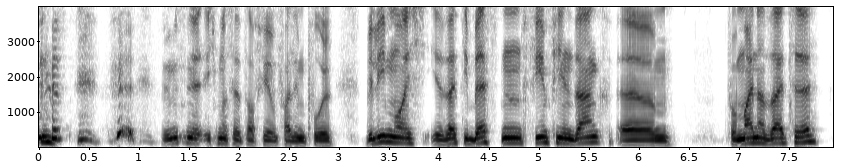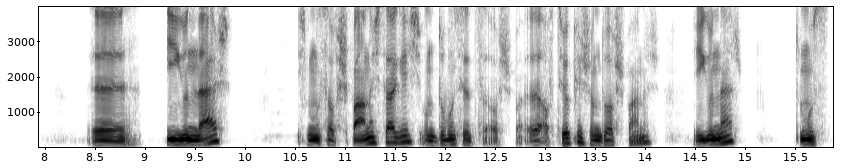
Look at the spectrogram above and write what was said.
draußen. Jetzt, wir müssen, jetzt- ich muss jetzt auf jeden Fall im Pool. Wir lieben euch, ihr seid die Besten. Vielen, vielen Dank. Ähm, von meiner Seite, äh, günler. Ich muss auf Spanisch, sage ich, und du musst jetzt auf, Spa äh, auf Türkisch und du auf Spanisch. günler. Du musst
